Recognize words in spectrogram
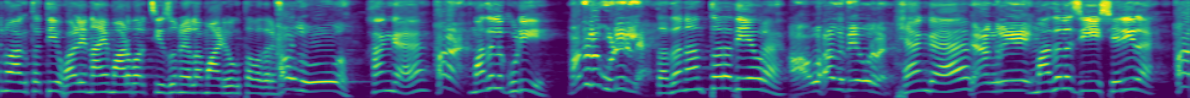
ಪೂಜೆನೂ ಆಗ್ತತಿ ಹೊಳ್ಳಿ ನಾಯಿ ಮಾಡಬಾರ್ದು ಚೀಸನು ಎಲ್ಲ ಮಾಡಿ ಹೋಗ್ತಾವ ಅದ್ರ. ಹೌದು. ಹಂಗ ಹಾ. ಮೊದಲು ಗುಡಿ. ಮೊದಲು ಗುಡಿರ್ಲೆ ತದನಂತರ ದೇವ್ರ. ಆವಾಗ ದೇವ್ರ. ಹೆಂಗ? ಹೆಂಗ್ರಿ? ಮೊದಲ ಜೀ ಶರೀರ. ಹಾ.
